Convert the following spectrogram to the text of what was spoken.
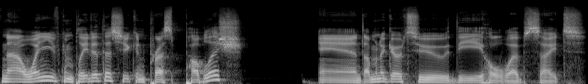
Now, when you've completed this, you can press publish. And I'm going to go to the whole website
